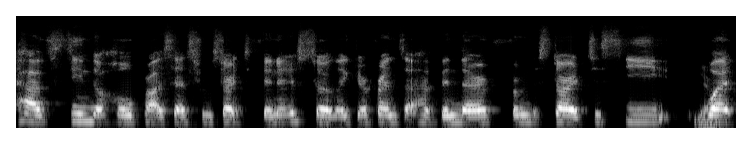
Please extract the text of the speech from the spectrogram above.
have seen the whole process from start to finish so like your friends that have been there from the start to see Yeah. what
